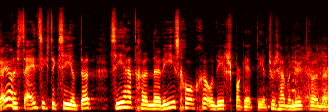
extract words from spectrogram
Ja, ja. das das Einzigste gewesen. Und dort, sie hat können Reis kochen und ich Spaghetti. Und sonst haben wir nichts können.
